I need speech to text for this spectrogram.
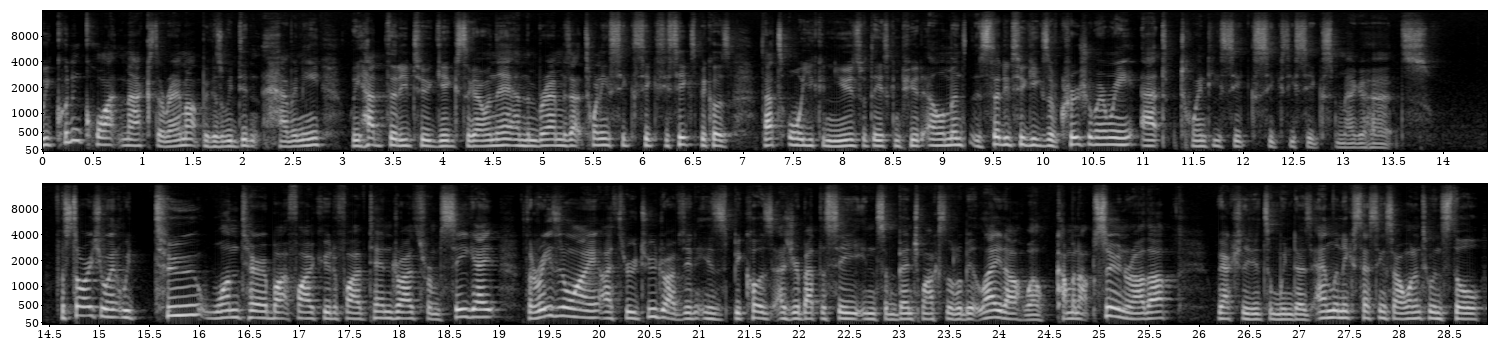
we couldn't quite max the RAM up because we didn't have any. We had 32 gigs to go in there and the RAM is at 2666 because that's all you can use with these compute elements. There's 32 gigs of crucial memory at 2666 megahertz. For storage, we went with two one terabyte FireCuda 510 drives from Seagate. The reason why I threw two drives in is because as you're about to see in some benchmarks a little bit later, well, coming up soon rather, we actually did some Windows and Linux testing, so I wanted to install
